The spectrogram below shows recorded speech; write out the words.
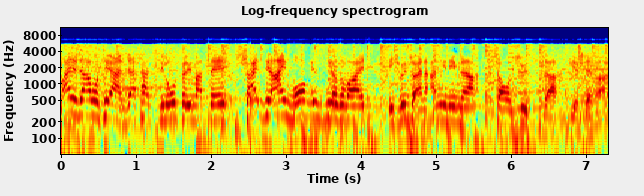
meine Damen und Herren, das hat sich gelohnt für den Marcel. Schalten Sie ein, morgen ist es wieder soweit. Ich wünsche eine angenehme Nacht. Ciao und tschüss, sagt Ihr Stefan.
